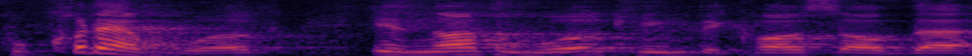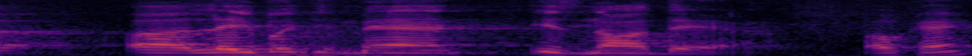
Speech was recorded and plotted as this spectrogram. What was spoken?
who could have worked is not working because of the uh, labor demand is not there. Okay?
